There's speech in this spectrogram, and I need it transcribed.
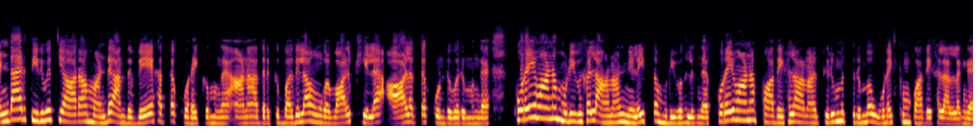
ரெண்டாயிரத்தி இருபத்தி ஆறாம் ஆண்டு அந்த வேகத்தை குறைக்குமுங்க. ஆனா அதற்கு பதிலா உங்க வாழ்க்கையில ஆழத்தை கொண்டு வருமுங்க. குறைவான முடிவுகள் ஆனால் நிலைத்த முடிவுகளுங்க. குறைவான பாதைகள் ஆனால் திரும்ப திரும்ப உடைக்கும் பாதைகள் அல்லங்க.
